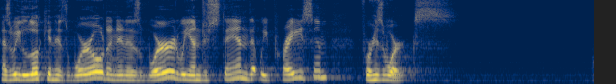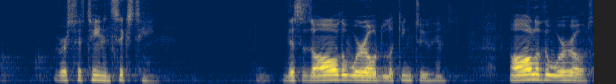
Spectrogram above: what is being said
as we look in his world and in his word, we understand that we praise him for his works verse 15 and 16. This is all the world looking to him. All of the world.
